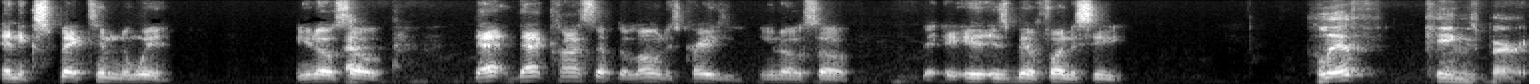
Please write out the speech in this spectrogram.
and expect him to win. You know, so that that concept alone is crazy. You know, so it, has been fun to see. Cliff Kingsbury,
